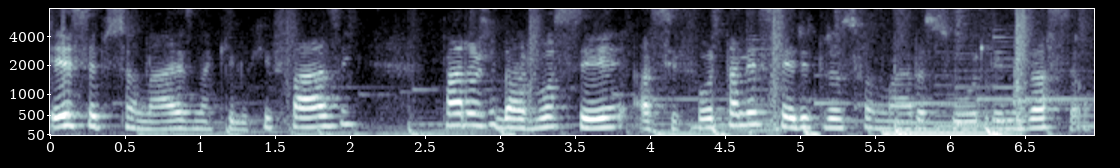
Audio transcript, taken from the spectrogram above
excepcionais naquilo que fazem para ajudar você a se fortalecer e transformar a sua organização.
